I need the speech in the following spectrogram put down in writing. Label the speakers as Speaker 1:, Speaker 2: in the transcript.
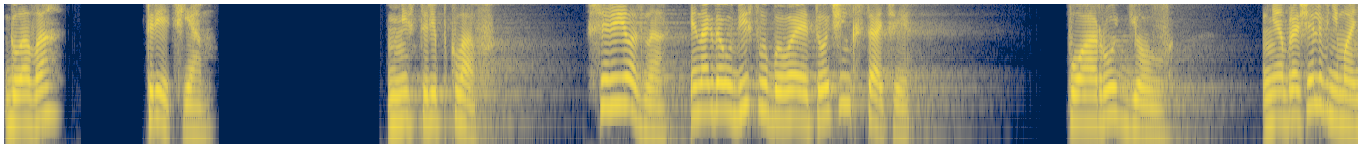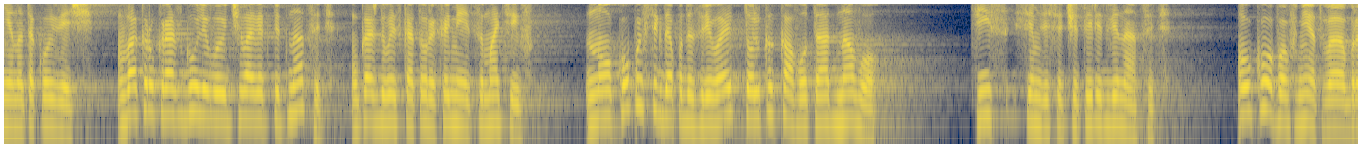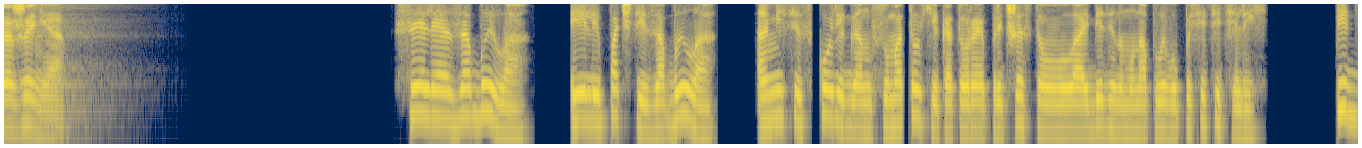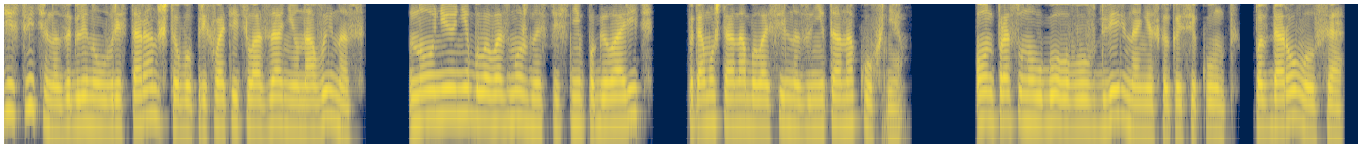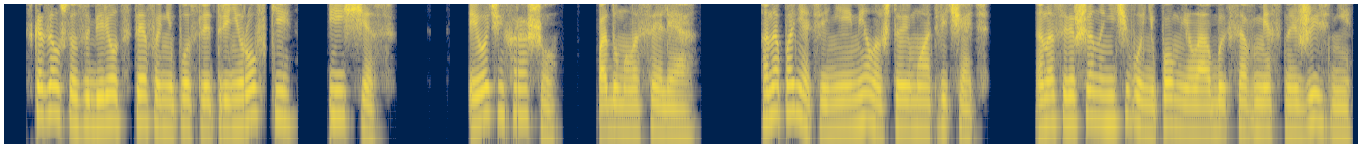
Speaker 1: Глава третья. Мистер Рипклав. Серьезно, иногда убийство бывает очень кстати. Пуаро Гёл. Не обращали внимания на такую вещь? Вокруг разгуливают человек 15, у каждого из которых имеется мотив, но копы всегда подозревают только кого-то одного. ТИС 7412. У копов нет воображения. Селия забыла, или почти забыла, о миссис Корриган в суматохе, которая предшествовала обеденному наплыву посетителей. Пит действительно заглянул в ресторан, чтобы прихватить лазанью на вынос, но у нее не было возможности с ним поговорить, потому что она была сильно занята на кухне. Он просунул голову в дверь на несколько секунд, поздоровался, сказал, что заберет Стефани после тренировки и исчез. И очень хорошо. — подумала Селия. Она понятия не имела, что ему отвечать. Она совершенно ничего не помнила об их совместной жизни,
